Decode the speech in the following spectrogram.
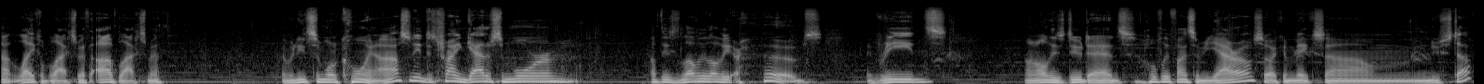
Not like a blacksmith, a blacksmith. And we need some more coin. I also need to try and gather some more of these lovely, lovely herbs, like reeds, on all these doodads. Hopefully find some yarrow so I can make some new stuff.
